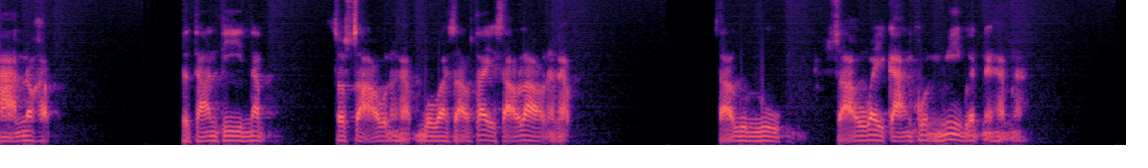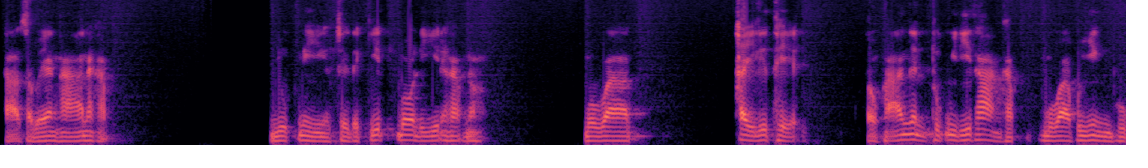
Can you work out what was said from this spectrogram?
หารเนาะครับ สถานที่นัดสาวๆนะครับบว่าสาวไทยสาวลาวนะครับ สาวรุ่นลูก สาววัยกลางคนมีเบิดนะครับนะถ้าแสวงหานะครับ ยุคนี้เศรษฐกิจบ่ดีนะครับเนาะบว่า ไทยหรือเทศต้องหาเงินทุกวิธีทางครับบว่าผู้หญิงผู้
